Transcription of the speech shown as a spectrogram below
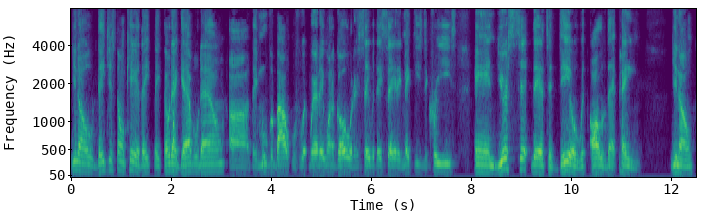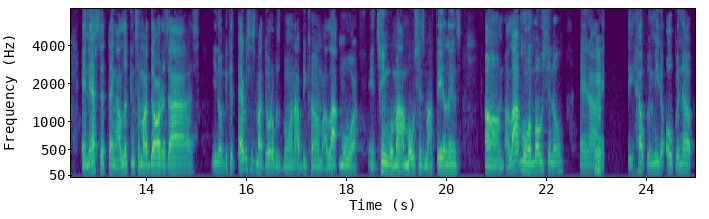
you know, they just don't care. They they throw that gavel down. Uh, they move about with wh- where they want to go, or they say what they say. They make these decrees, and you're sit there to deal with all of that pain. You know, and that's the thing. I look into my daughter's eyes. You know, because ever since my daughter was born, I've become a lot more in tune with my emotions, my feelings um, a lot more emotional, and uh, mm. helping me to open up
